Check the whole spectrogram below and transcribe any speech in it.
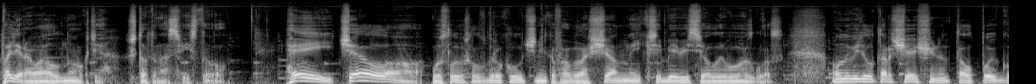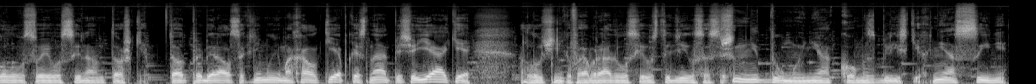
Полировал ногти, что-то насвистывал. «Эй, Челло!» — услышал вдруг Лучников облащенный к себе веселый возглас. Он увидел торчащую над толпой голову своего сына Антошки — тот пробирался к нему и махал кепкой с надписью «Яки». Лучников и обрадовался и устыдился. Совершенно не думаю ни о ком из близких, ни о сыне,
